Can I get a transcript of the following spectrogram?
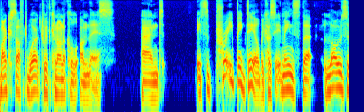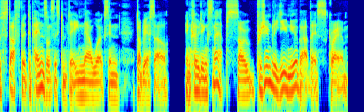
Microsoft worked with Canonical on this, and it's a pretty big deal because it means that loads of stuff that depends on Systemd now works in WSL, including snaps. So presumably you knew about this, Graham.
